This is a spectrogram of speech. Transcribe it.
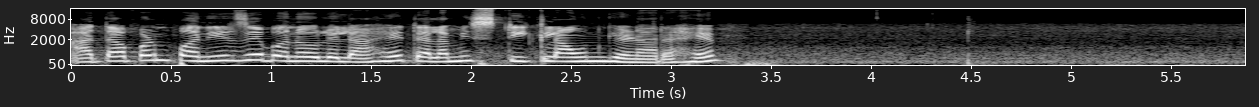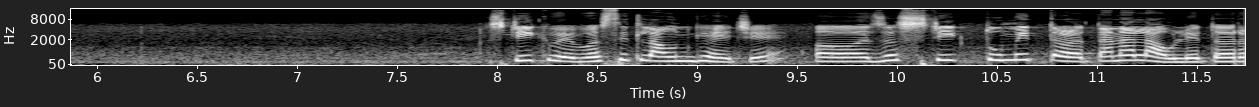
आता आपण पनीर जे बनवलेलं आहे त्याला मी स्टिक लावून घेणार आहे. स्टिक व्यवस्थित लावून घ्यायचे. जर स्टिक तुम्ही तळताना लावले तर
